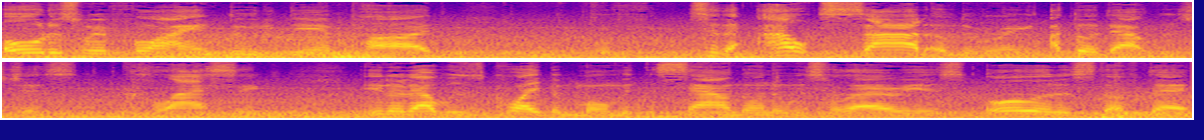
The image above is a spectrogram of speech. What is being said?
Otis went flying through the damn pod to the outside of the ring. I thought that was just classic. You know, that was quite the moment. The sound on it was hilarious. All of the stuff that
